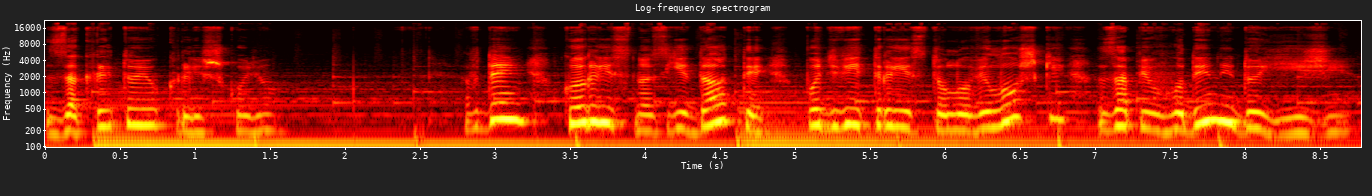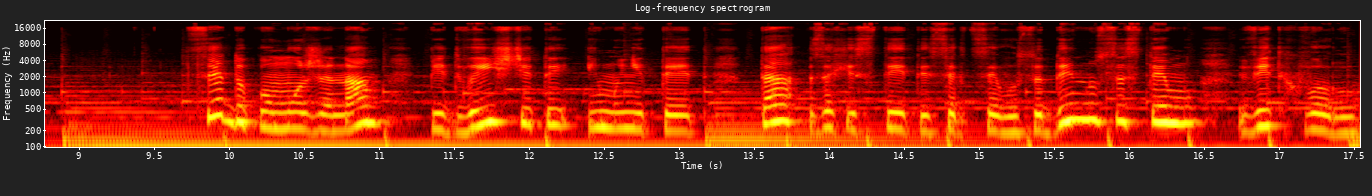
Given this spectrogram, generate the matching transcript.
з закритою кришкою. Вдень корисно з'їдати по 2-3 столові ложки за півгодини до їжі. Це допоможе нам підвищити імунітет та захистити серцево-судинну систему від хвороб.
